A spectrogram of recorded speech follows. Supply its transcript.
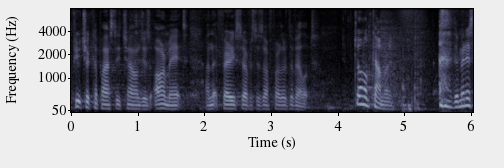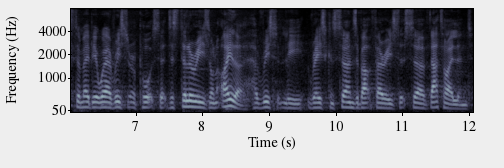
future capacity challenges are met and that ferry services are further developed. Donald Cameron. the Minister may be aware of recent reports that distilleries on Isla have recently raised concerns about ferries that serve that island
